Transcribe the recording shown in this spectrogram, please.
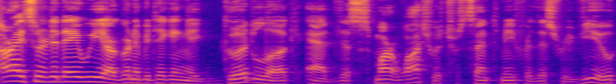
All right, so today we are going to be taking a good look at this smartwatch, which was sent to me for this review.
